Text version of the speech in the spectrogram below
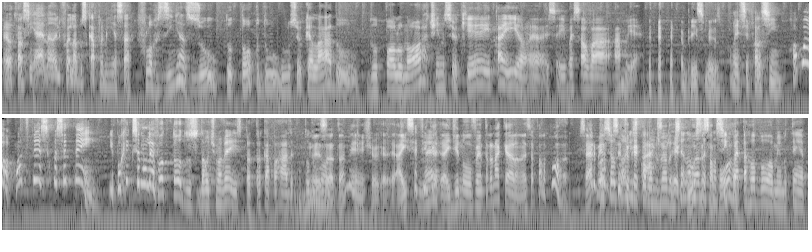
Aí outro fala assim: é, não, ele foi lá buscar pra mim essa florzinha azul do topo do não sei o que lá, do, do Polo Norte e não sei o que, e tá aí, ó. É, esse aí vai salvar a mulher. É bem isso mesmo. Aí você fala assim: robô, quantos desses que você tem? E por que, que você não levou todos da última vez pra trocar porrada com todo mundo? Exatamente. Aí você fica. Né? Aí de novo entra naquela, né? Você fala, porra, sério mesmo você fica Stark, economizando que você não anda essa com porra? 50 robôs ao mesmo tempo?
